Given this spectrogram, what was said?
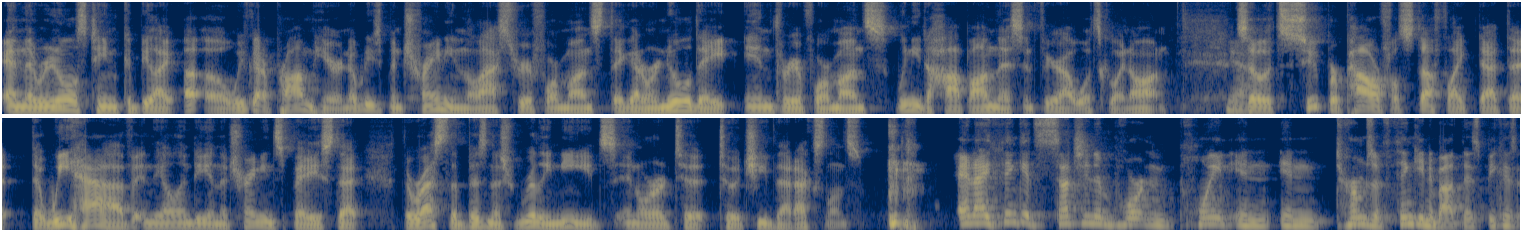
And the renewals team could be like, uh oh, we've got a problem here. Nobody's been training in the last three or four months. They got a renewal date in three or four months. We need to hop on this and figure out what's going on. Yeah. So it's super powerful stuff like that that that we have in the L and D and the training space that the rest of the business really needs in order to to achieve that excellence. and I think it's such an important point in in terms of thinking about this because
